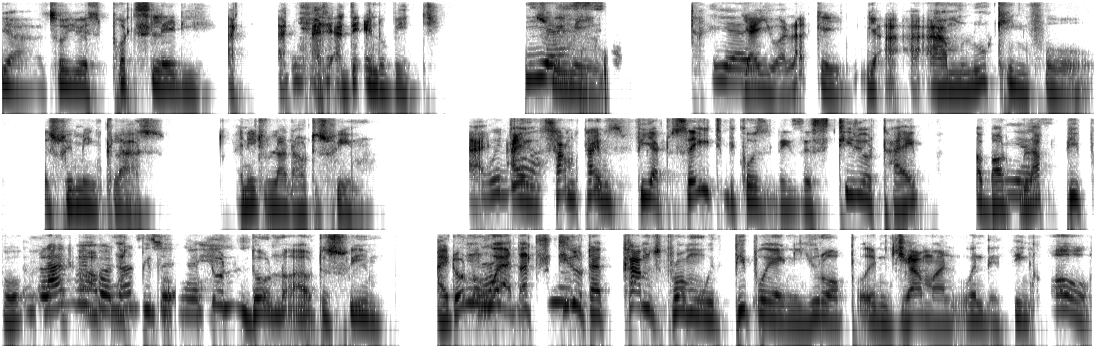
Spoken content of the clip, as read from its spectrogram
Yeah, so you're a sports lady at, at, at, the end of it. Yes. Swimming. Yes. Yeah, you are lucky. Yeah, I, I'm looking for a swimming class. I need to learn how to swim. I, I sometimes fear to say it because there's a stereotype about Yes. black people. Black that, uh, people don't, don't know how to swim. I don't know where that stereotype comes from with people in Europe or in German when they think, oh,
